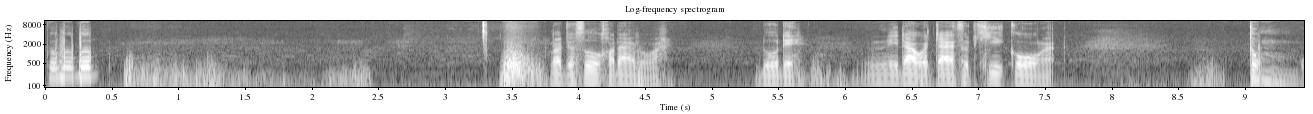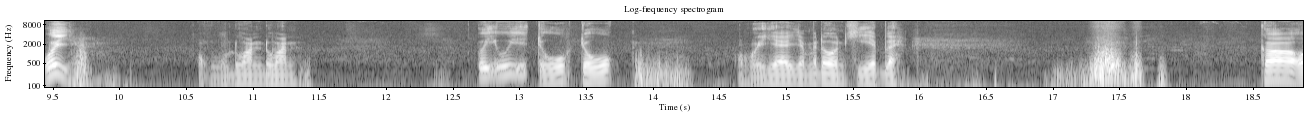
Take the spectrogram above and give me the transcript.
ปึ๊บปึ๊บปึ๊บเราจะสู้เขาได้ปะวะ ดูเดนี่ดาวกระจายสุดขี้โกงอะตุ่มอุ้ย โอ้โหดวนดวนอุ้ยอุ้ยจุกจุกโอ้ยยังไม่โดนคีบเลย ก็โอ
